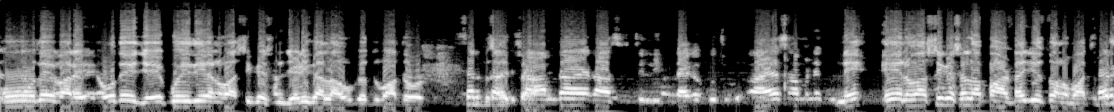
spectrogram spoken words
ਉਹ ਉਹਦੇ ਬਾਰੇ ਉਹਦੇ ਜੇ ਕੋਈ ਦੀ ਇਨਵੈਸਟੀਗੇਸ਼ਨ ਜਿਹੜੀ ਗੱਲ ਆਊਗੀ ਤੋਂ ਬਾਅਦ ਉਹ ਸਰ decide ਕਰਾਂਗੇ। ਦਾ ਰਾਸਤੇ ਚ ਲਿਖਦਾ ਹੈਗਾ ਕੁਝ ਆਇਆ ਸਾਹਮਣੇ? ਨਹੀਂ ਇਹ ਇਨਵੈਸਟੀਗੇਸ਼ਨ ਦਾ ਪਾਰਟ ਹੈ ਜੀ ਤੁਹਾਨੂੰ ਬਾਅਦ ਚ ਦੱਸਾਂਗੇ।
